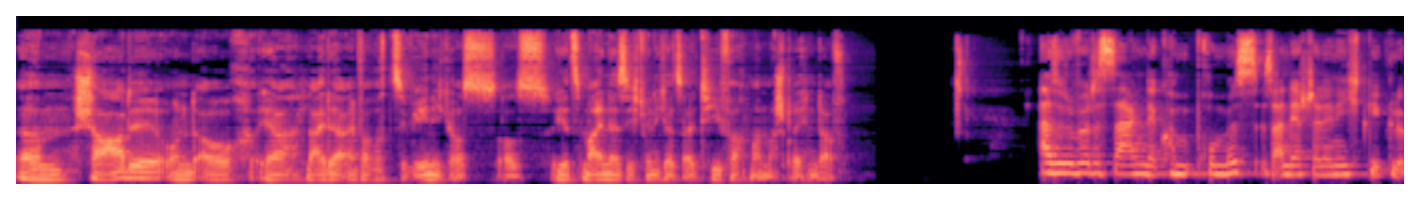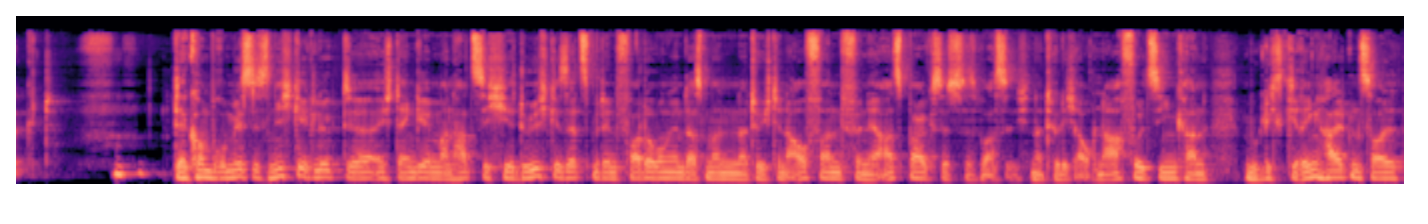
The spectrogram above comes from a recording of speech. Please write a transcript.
ähm, schade und auch ja leider einfach zu wenig aus, aus jetzt meiner Sicht, wenn ich als IT-Fachmann mal sprechen darf. Also du würdest sagen, der Kompromiss ist an der Stelle nicht geglückt. Der Kompromiss ist nicht geglückt. Ich denke, man hat sich hier durchgesetzt mit den Forderungen, dass man natürlich den Aufwand für eine Arztpraxis, was ich natürlich auch nachvollziehen kann, möglichst gering halten soll.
